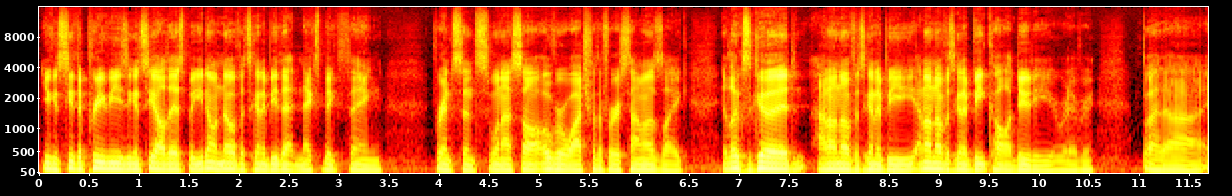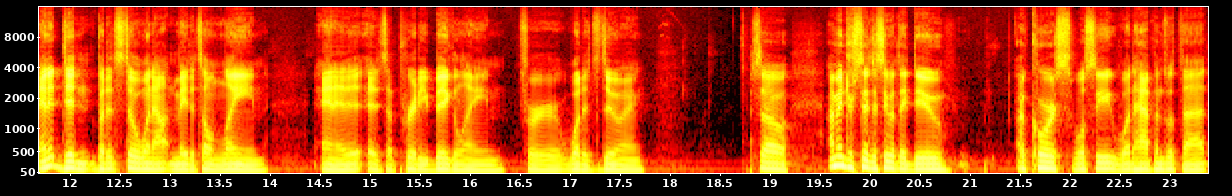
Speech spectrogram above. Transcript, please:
you can see the previews, you can see all this, but you don't know if it's going to be that next big thing. For instance, when I saw Overwatch for the first time, I was like, it looks good. I don't know if it's going to be, I don't know if it's to beat Call of Duty or whatever. But, uh, and it didn't, but it still went out and made its own lane. And it, it's a pretty big lane for what it's doing. So I'm interested to see what they do. Of course, we'll see what happens with that.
